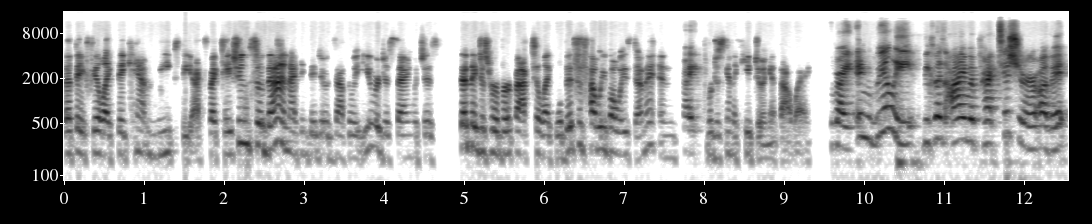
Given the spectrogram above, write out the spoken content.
that they feel like they can't meet the expectations so then i think they do exactly what you were just saying which is then they just revert back to like, well, this is how we've always done it. And right. we're just going to keep doing it that way. Right. And really, because I'm a practitioner of it,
